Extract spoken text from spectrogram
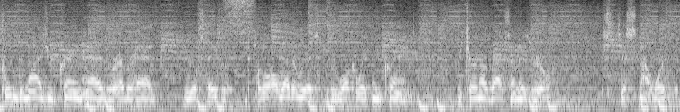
Putin denies Ukraine has or ever had real statehood. To put all that at risk, if we walk away from Ukraine, we turn our backs on Israel, it's just not worth it.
